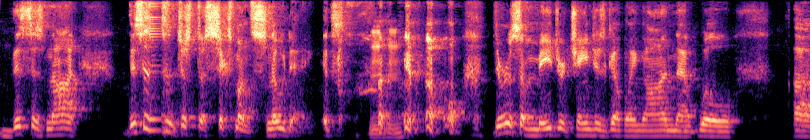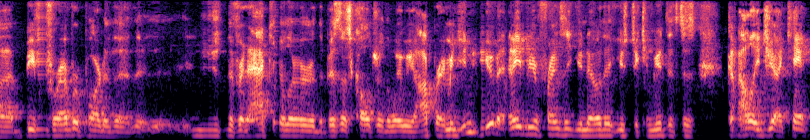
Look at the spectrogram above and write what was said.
this is not. This isn't just a six month snow day. It's mm-hmm. you know there are some major changes going on that will uh, be forever part of the, the, the vernacular, the business culture, the way we operate. I mean, do you, do you, have any of your friends that you know that used to commute that says, "Golly gee, I can't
